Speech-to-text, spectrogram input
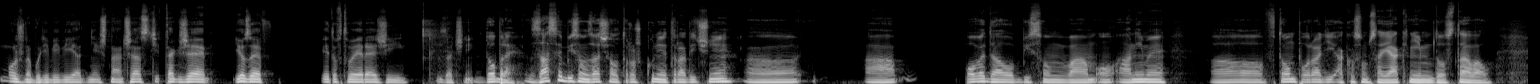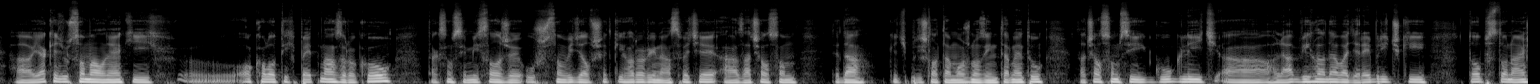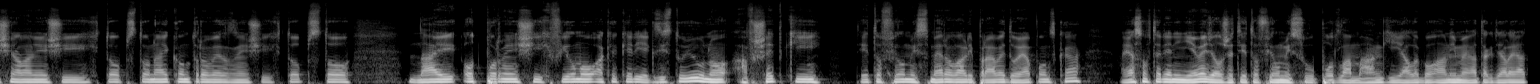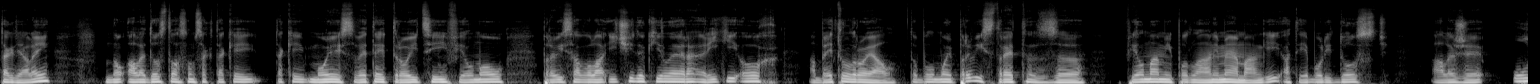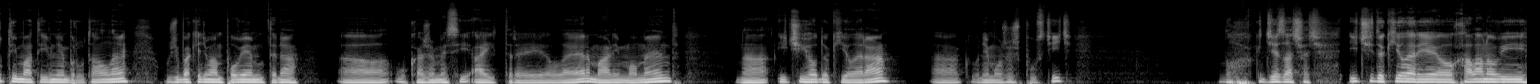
možno bude vyvíjať dnešná časť. Takže Jozef, je to v tvojej režii. Začni. Dobre, zase by som začal trošku netradične uh, a povedal by som vám o anime uh, v tom poradí, ako som sa ja k ním dostával. Uh, ja keď už som mal nejakých uh, okolo tých 15 rokov, tak som si myslel, že už som videl všetky horory na svete a začal som teda keď prišla tá možnosť internetu, začal som si googliť a vyhľadávať rebríčky top 100 najšialenejších, top 100 najkontroverznejších, top 100 najodpornejších filmov, aké kedy existujú, no a všetky tieto filmy smerovali práve do Japonska a ja som vtedy ani nevedel, že tieto filmy sú podľa mangy alebo anime a tak ďalej a tak ďalej. No ale dostal som sa k takej, takej mojej svetej trojici filmov. Prvý sa volá Ichi the Killer, Ricky Och a Battle Royale. To bol môj prvý stret s filmami podľa anime a mangy a tie boli dosť, ale že ultimatívne brutálne. Už iba keď vám poviem, teda uh, ukážeme si aj trailer, malý moment na Ichiho do Killera a kľudne môžeš pustiť. No, kde začať? Ichi the Killer je o chalanovi,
